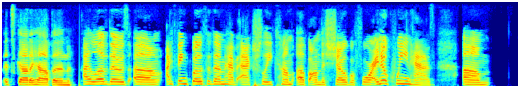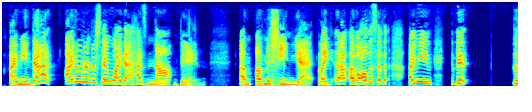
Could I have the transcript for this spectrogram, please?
It's got to happen. I love those. Um, I think both of them have actually come up on the show before. I know Queen has. Um, I mean, that, I don't understand why that has not been a, a machine yet. Like, uh, of all the stuff, that, I mean, the, the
